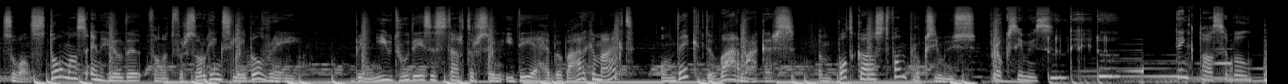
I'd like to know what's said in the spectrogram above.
Zoals Thomas en Hilde van het verzorgingslabel Ray. Benieuwd hoe deze starters hun ideeën hebben waargemaakt? Ontdek De Waarmakers, een podcast van Proximus. Proximus. Think possible.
